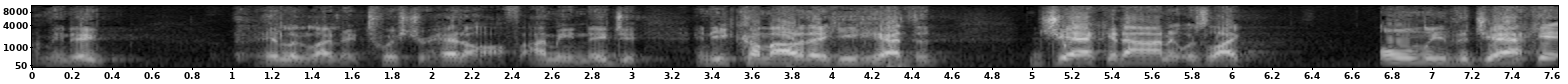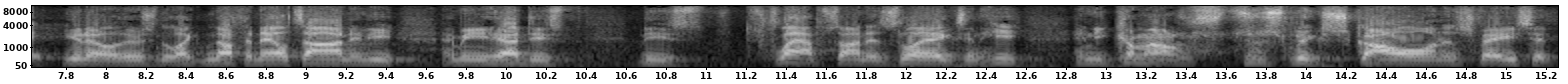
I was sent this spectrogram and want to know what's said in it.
I mean, they they look like they twist your head off. I mean, they just, and he come out of there. He had the jacket on. It was like only the jacket. You know, there's like nothing else on. And he, I mean, he had these these flaps on his legs, and he and he come out with this big scowl on his face. And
